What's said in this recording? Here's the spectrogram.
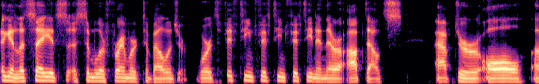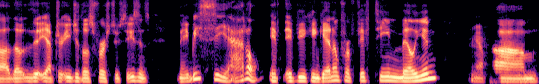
again let's say it's a similar framework to Bellinger where it's 15 15 15 and there are opt-outs after all uh the, the after each of those first two seasons maybe Seattle if if you can get them for 15 million Yeah. um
